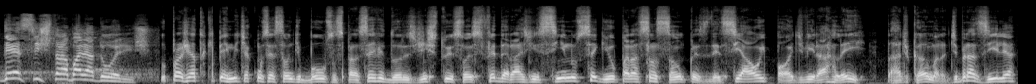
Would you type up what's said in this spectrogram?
desses trabalhadores. O projeto que permite a concessão de bolsas para servidores de instituições federais de ensino seguiu para a sanção presidencial e pode virar lei. Da Rádio Câmara de Brasília,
